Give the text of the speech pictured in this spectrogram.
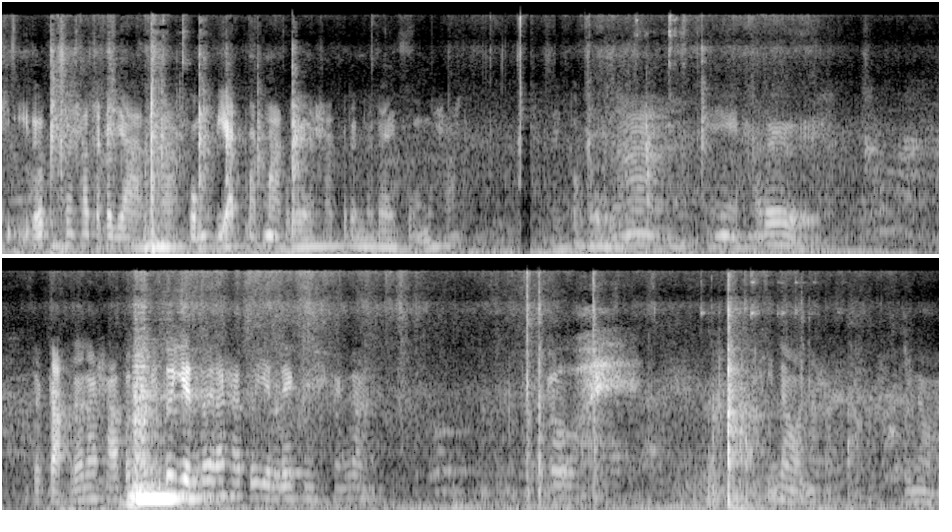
ขี่รถนะคะจักรยานนะคะผมเปียกมากๆเลยนะคะ ก็เลยมาไดผมนะคะไดเป่าผมหน้านี่เอาเลยจะกลับแล้วนะคะตอนนี้มีตู้เย็นด้วยนะคะตู้เย็นเล็กนี่ข้างล่างโอ้ย ที่นอนนะคะ ที่นอน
